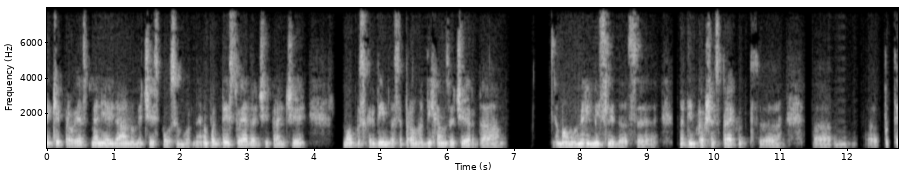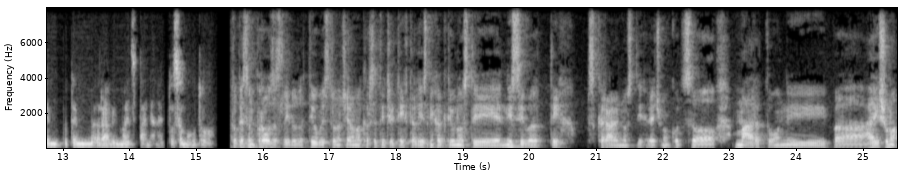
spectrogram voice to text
nekje prav, jaz meni je idealno med čez pol samurne. Ampak dejstvo je, da če, pravim, če malo poskrbim, da se prav nadiham zvečer, da imam v meri misli, da se naredim kakšen sprehod, uh, uh, potem, potem rabim manj spanja. Ne? To samo to. Tukaj sem prav zasledil, da ti v bistvu načeloma, kar se tiče teh telesnih aktivnosti, nisi v teh skrajnostih, rečemo, kot so maratoni, pa ajšuno.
